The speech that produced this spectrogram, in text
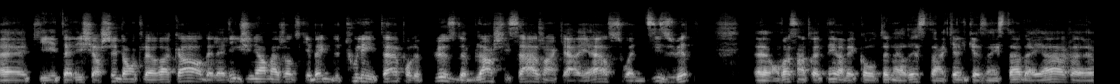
euh, qui est allé chercher donc le record de la Ligue junior majeure du Québec de tous les temps pour le plus de blanchissage en carrière, soit 18. Euh, on va s'entretenir avec Colton Ellis dans quelques instants d'ailleurs euh,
